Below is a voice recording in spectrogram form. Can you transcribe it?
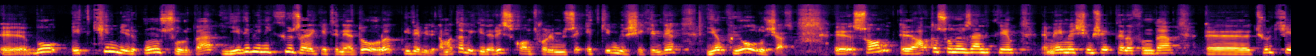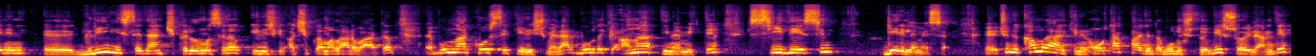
e, bu etkin bir unsur da 7200 hareketine doğru gidebilir. Ama tabii ki de risk kontrolümüzü etkin bir şekilde yapıyor olacağız. E, son e, hafta sonu özellikle e, Mehmet Şimşek tarafında e, Türkiye'nin e, gri listeden çıkarılmasına ilişkin açıklamalar vardı. E, bunlar pozitif gelişmeler. Buradaki ana dinamikte CDS'in gerilemesi. E, çünkü kamu erkinin ortak paydada buluştuğu bir söylemde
